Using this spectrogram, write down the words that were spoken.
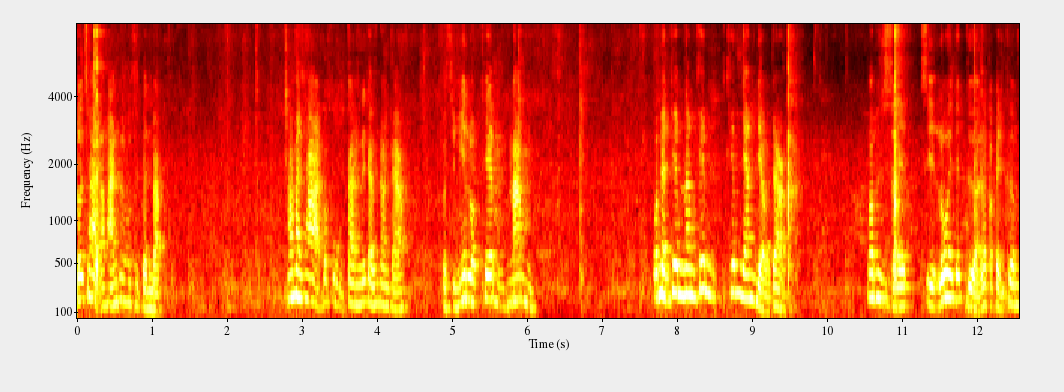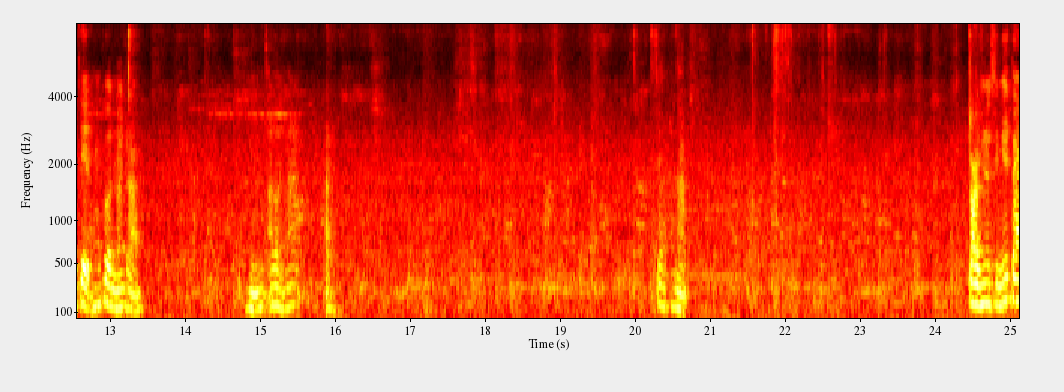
รสชาติอาหารคือมันจะเป็นแบบธรรมชาติก็ปรุงต่งด้วยกันพี่น้องจ้าก็จะมีรสเข้มน้ำก็เป็นเข้มน้ำเข้มเข้มอย่างเดียวจ้ะ ว่าเป็นใส่สีโรยจะเกลือแล้วก็เป็นเครื่องเทศของเพิ่นนะจ๊ะอืมอร่อยมากแซ่บขนาดตอนนี้สิ่งนี้จ้ะ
